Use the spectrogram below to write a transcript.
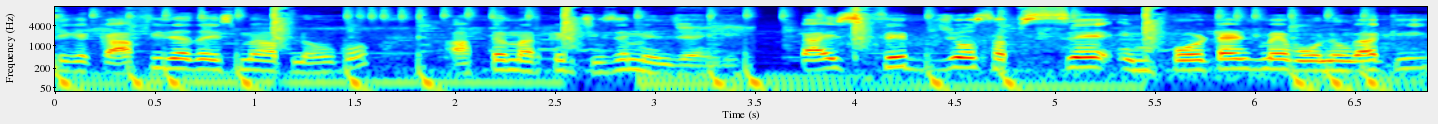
ठीक है, काफ़ी ज़्यादा इसमें आप लोगों को आफ्टर मार्केट चीज़ें मिल जाएँगी। गाइस फिफ्थ जो सबसे इम्पोर्टेंट मैं बोलूँगा कि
